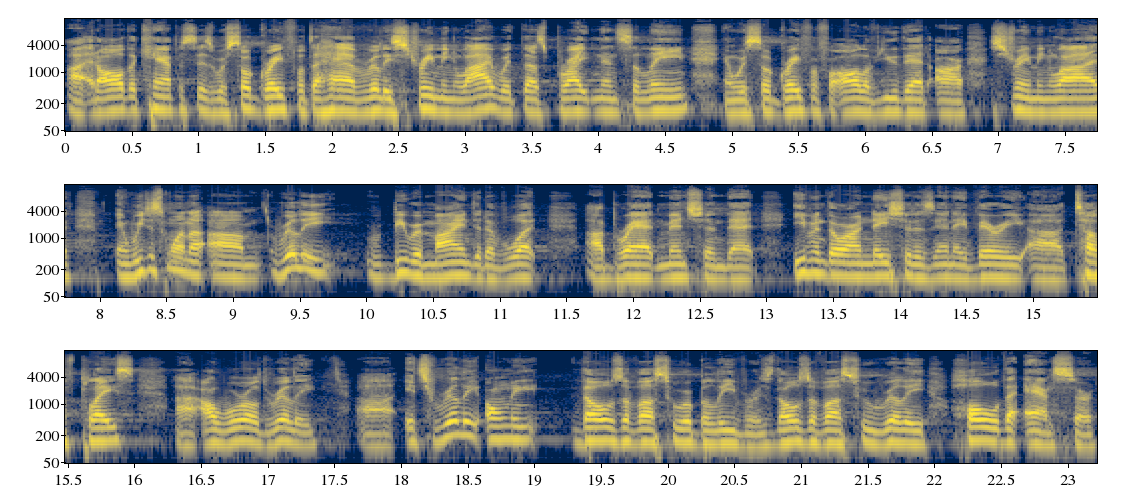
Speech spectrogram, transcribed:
uh, at all the campuses. We're so grateful to have really streaming live with us, Brighton and Saline, and we're so grateful for all of you that are streaming live. And we just want to um, really be reminded of what uh, Brad mentioned that even though our nation is in a very uh, tough place, uh, our world really, uh, it's really only those of us who are believers, those of us who really hold the answer,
